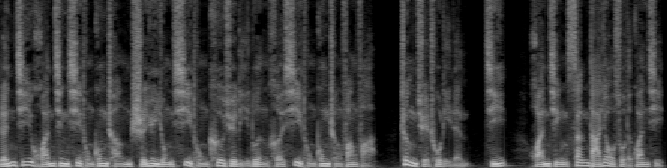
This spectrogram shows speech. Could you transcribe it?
人机环境系统工程是运用系统科学理论和系统工程方法，正确处理人机。环境三大要素的关系，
